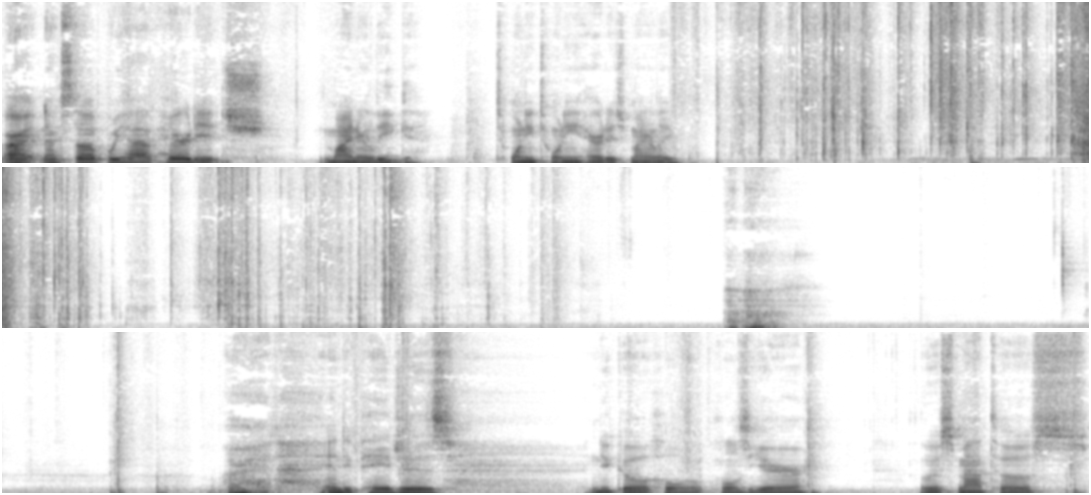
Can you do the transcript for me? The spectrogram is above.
right, next up we have Heritage Minor League, 2020 Heritage Minor League. All right, Andy Pages, Nico Hol Holzier, Luis Matos,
